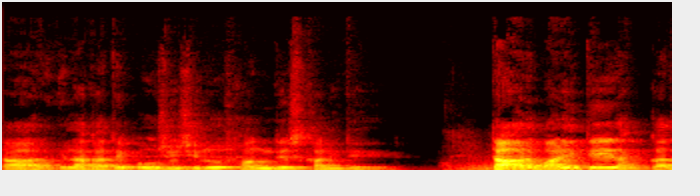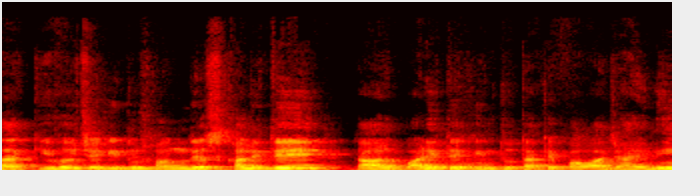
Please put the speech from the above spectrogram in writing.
তার এলাকাতে পৌঁছেছিল সন্দেশখালিতে। তার বাড়িতে ধাক্কাধাক্কি হয়েছে কিন্তু সন্দেশখালিতে তার বাড়িতে কিন্তু তাকে পাওয়া যায়নি।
